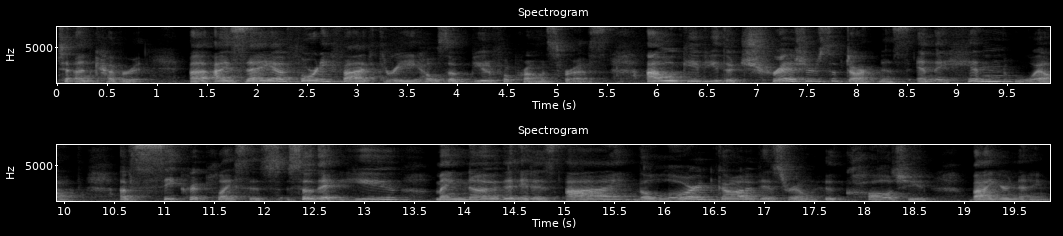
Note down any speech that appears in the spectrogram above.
to uncover it. Uh, Isaiah 45 3 holds a beautiful promise for us. I will give you the treasures of darkness and the hidden wealth of secret places so that you may know that it is I, the Lord God of Israel, who calls you by your name.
